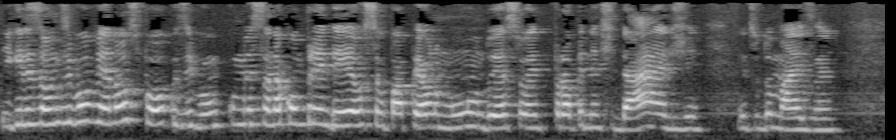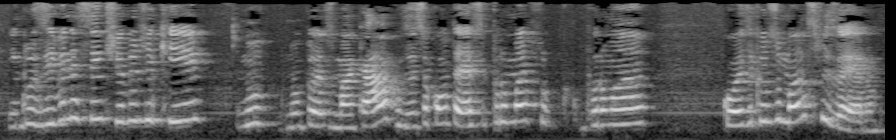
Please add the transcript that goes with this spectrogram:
e que eles vão desenvolvendo aos poucos e vão começando a compreender o seu papel no mundo e a sua própria identidade e tudo mais, né? Inclusive nesse sentido de que no, no Macacos isso acontece por uma, por uma coisa que os humanos fizeram.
